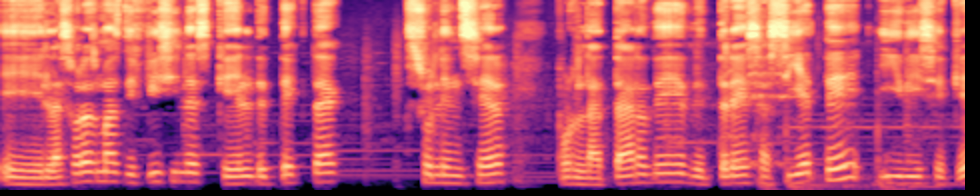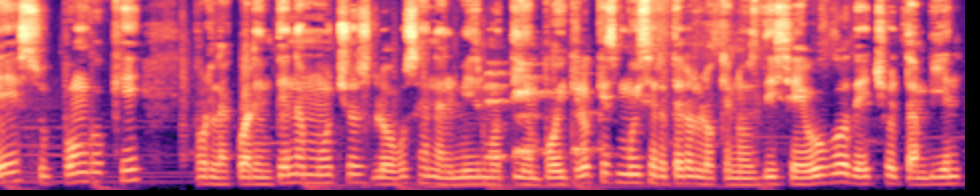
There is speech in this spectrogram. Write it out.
Eh, las horas más difíciles que él detecta suelen ser por la tarde de 3 a 7 y dice que supongo que por la cuarentena muchos lo usan al mismo tiempo y creo que es muy certero lo que nos dice Hugo. De hecho, también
